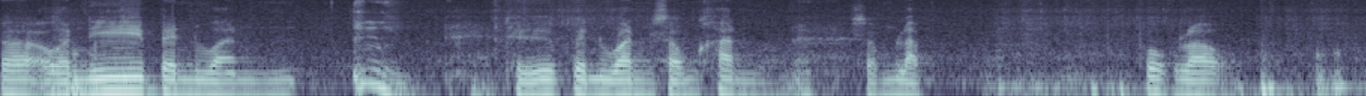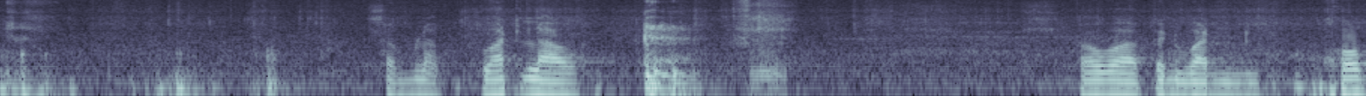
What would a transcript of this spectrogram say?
ก็วันนี้เป็นวัน ถือเป็นวันสำคัญนะสำหรับพวกเราสำหรับวัดเรา เพราะว่าเป็นวันครบ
